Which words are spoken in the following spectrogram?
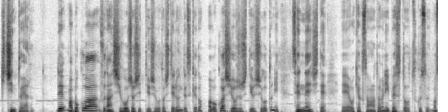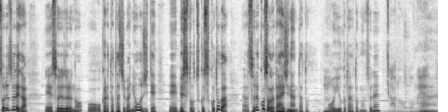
きちんとやる。でまあ、僕は普段司法書士っていう仕事をしてるんですけど、まあ、僕は司法書士っていう仕事に専念して、えーお客様のためにベストを尽くす、まあ、それぞれが、えーそれぞれのお置かれた立場に応じて、えーベストを尽くすことがあそれこそが大事なんだと、うん。いうことだと思うんですよね。なるほどね、は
